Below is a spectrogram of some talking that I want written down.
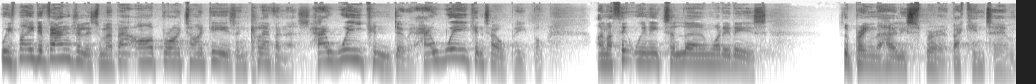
we've made evangelism about our bright ideas and cleverness, how we can do it, how we can tell people. And I think we need to learn what it is to bring the Holy Spirit back into Him.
